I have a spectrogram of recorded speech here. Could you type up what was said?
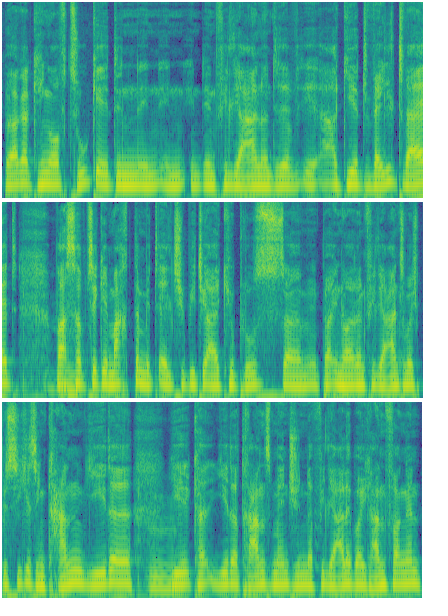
Burger King oft zugeht in, in, in den Filialen und ihr agiert weltweit. Mhm. Was habt ihr gemacht damit LGBTIQ Plus äh, in euren Filialen? Zum Beispiel sicher sind, kann jede, mhm. je, jeder Transmensch in der Filiale bei euch anfangen,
